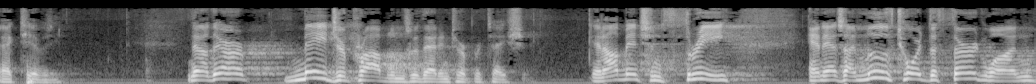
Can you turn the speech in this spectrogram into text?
activity. Now, there are major problems with that interpretation. And I'll mention three. And as I move toward the third one,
